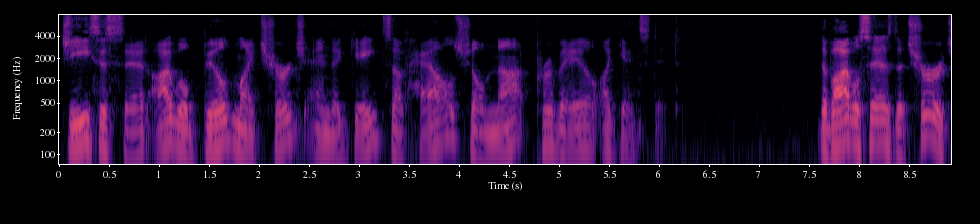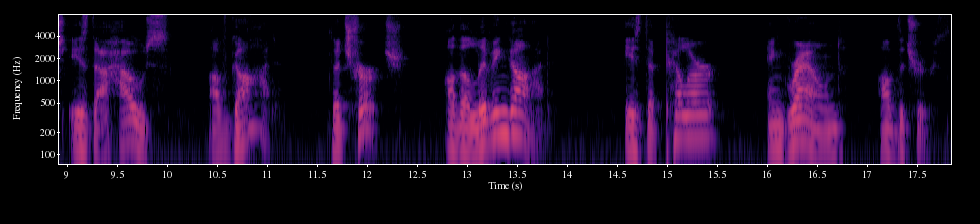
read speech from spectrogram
Jesus said, I will build my church, and the gates of hell shall not prevail against it. The Bible says the church is the house of God. the church of the living God is the pillar and ground of the truth.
